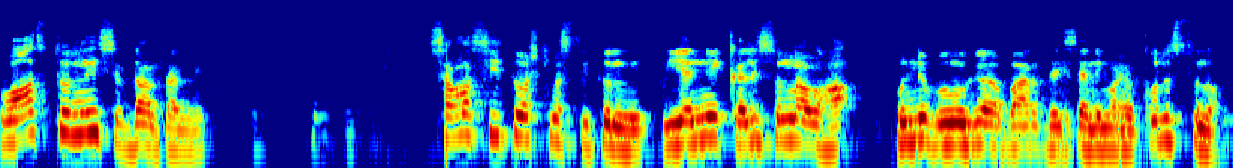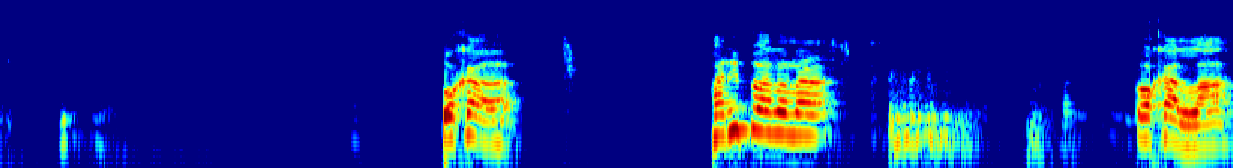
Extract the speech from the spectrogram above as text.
వాస్తుల్ని సిద్ధాంతాల్ని సమశీతోష్ణ స్థితుల్ని ఇవన్నీ కలిసి ఉన్న పుణ్యభూమిగా భారతదేశాన్ని మనం కొలుస్తున్నాం. ఒక పరిపాలన ఒక లా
